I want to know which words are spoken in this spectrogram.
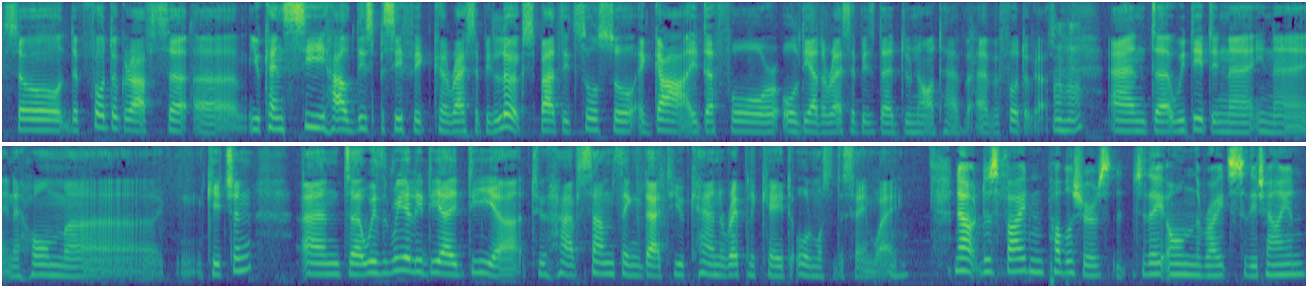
So the photographs, uh, uh, you can see how this specific uh, recipe looks, but it's also a guide for all the other recipes that do not have have a photographs. And uh, we did in a in a in a home uh, kitchen. and uh, with really the idea to have something that you can replicate almost the same way. Mm-hmm. Now, does Phaidon Publishers do they own the rights to the Italian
